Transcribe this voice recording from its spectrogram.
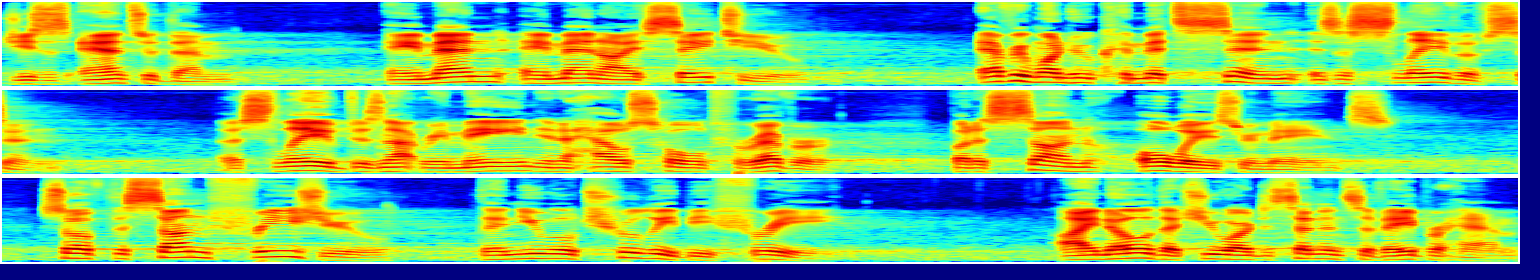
Jesus answered them, Amen, amen, I say to you, everyone who commits sin is a slave of sin. A slave does not remain in a household forever, but a son always remains. So if the Son frees you, then you will truly be free. I know that you are descendants of Abraham,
